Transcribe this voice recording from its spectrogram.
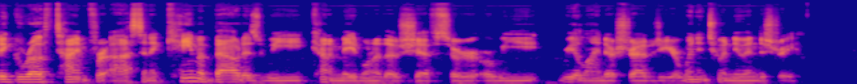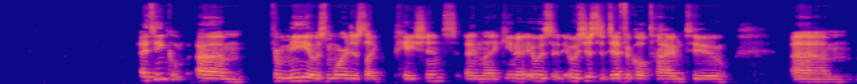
big growth time for us and it came about as we kind of made one of those shifts or or we realigned our strategy or went into a new industry i think um, for me it was more just like patience and like you know it was it was just a difficult time to um,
